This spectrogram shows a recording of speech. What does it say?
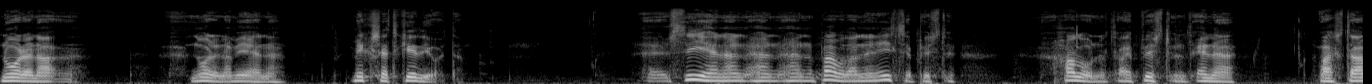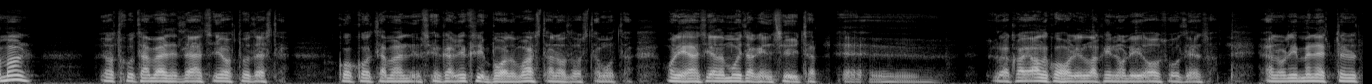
nuorena, nuorena miehenä. Miksi et kirjoita? Siihen hän, hän, hän Paavolainen itse pysty halunnut tai pystynyt enää vastaamaan. Jotkut väitetään, että se johtuu tästä koko tämän sen yksin puolen vastaanotosta, mutta olihan siellä muitakin syitä. Kyllä kai alkoholillakin oli osuutensa. Hän oli menettänyt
